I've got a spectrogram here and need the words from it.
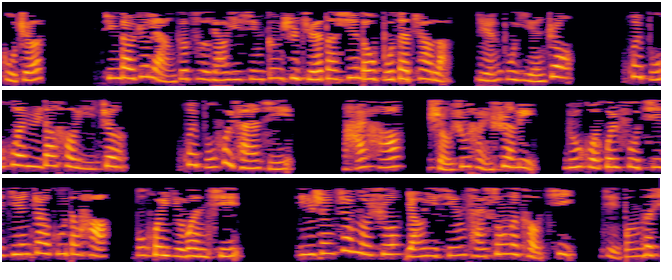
骨折。”听到这两个字，姚一新更是觉得心都不再跳了。严不严重？会不会遇到后遗症？会不会残疾？还好，手术很顺利。如果恢复期间照顾的好，不会有问题。医生这么说，姚一兴才松了口气，紧绷的弦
